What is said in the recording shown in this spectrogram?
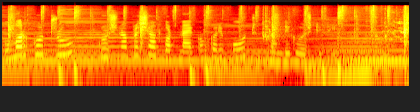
ଉମରକୋଟରୁ କୃଷ୍ଣପ୍ରସାଦ ପଟ୍ଟନାୟକଙ୍କ ରିପୋର୍ଟ ନନ୍ଦିଘୋଷ ଟିଭି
